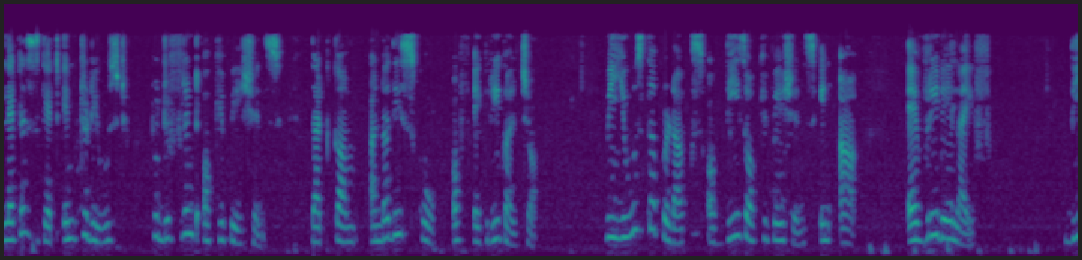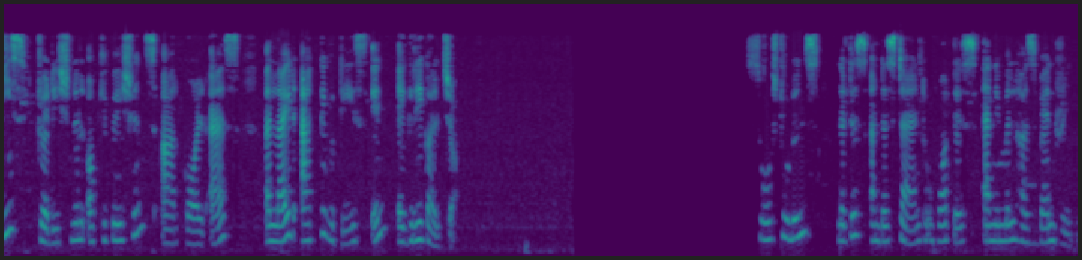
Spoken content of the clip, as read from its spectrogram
let us get introduced to different occupations that come under the scope of agriculture. We use the products of these occupations in our everyday life. These traditional occupations are called as allied activities in agriculture. So students, let us understand what is animal husbandry.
